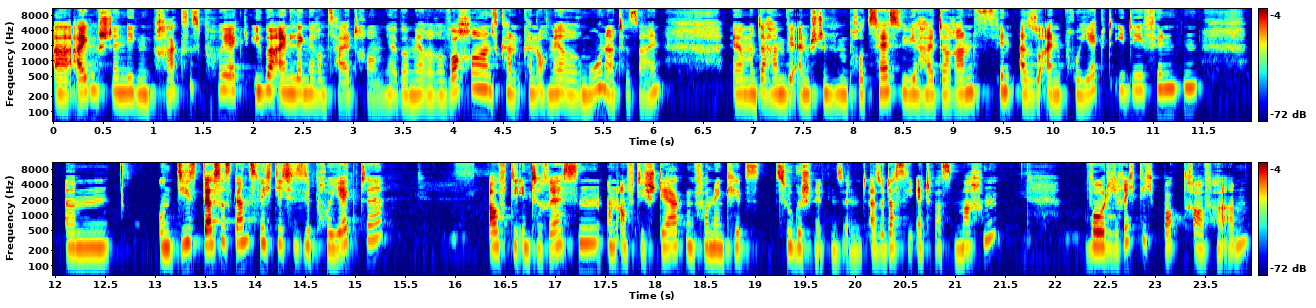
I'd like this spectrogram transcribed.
äh, eigenständigen Praxisprojekt über einen längeren Zeitraum, ja, über mehrere Wochen, es kann, können auch mehrere Monate sein. Ähm, und da haben wir einen bestimmten Prozess, wie wir halt daran finden, also so eine Projektidee finden. Ähm, und dies, das ist ganz wichtig, dass diese Projekte auf die Interessen und auf die Stärken von den Kids zugeschnitten sind. Also dass sie etwas machen, wo die richtig Bock drauf haben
